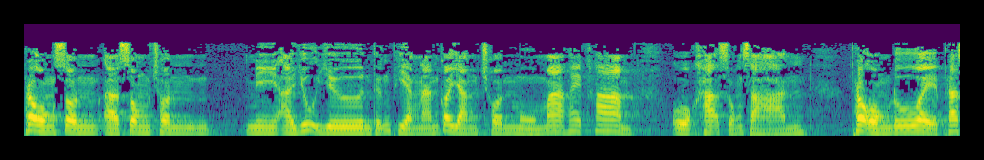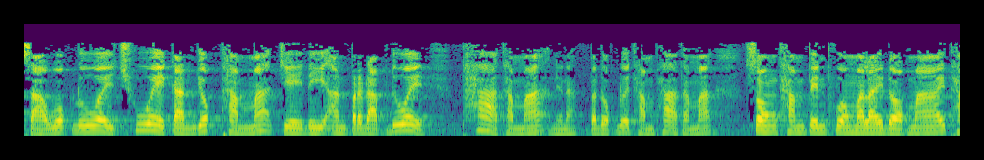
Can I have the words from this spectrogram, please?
พระองค์ทรงทรงชนมีอายุยืนถึงเพียงนั้นก็ยังชนหมู่มากให้ข้าม โอคะสงสาร พระองค์ด้วยพระสาวกด้วยช่วยกันยกธรรมะเจดีอันประดับด้วยผ้าธรรมะเนี่ยนะประดกด้วยทำผ้าธรรมะ ทรงทำเป็นพวงมาลัยดอกไม้ท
